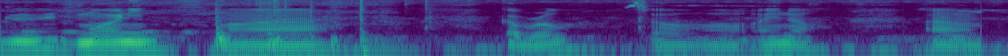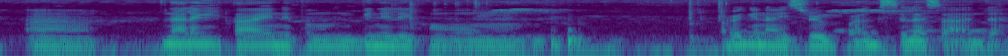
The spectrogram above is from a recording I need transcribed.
Good morning mga kabro. So, ayun o. Um, uh, nalagay tayo nitong binili kong organizer bag sa Lazada.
